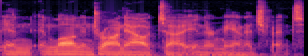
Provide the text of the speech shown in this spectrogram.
and, and long and drawn out uh, in their management.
